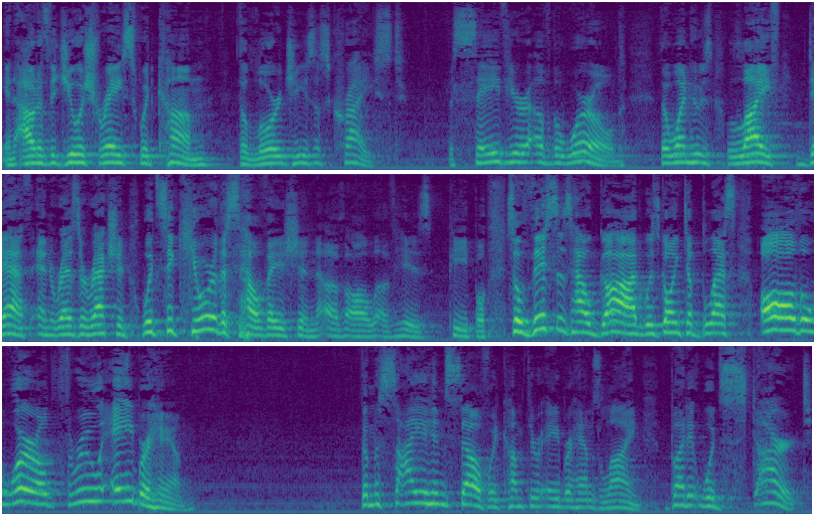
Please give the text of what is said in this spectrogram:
And out of the Jewish race would come the Lord Jesus Christ, the Savior of the world, the one whose life, death, and resurrection would secure the salvation of all of his people. So, this is how God was going to bless all the world through Abraham. The Messiah himself would come through Abraham's line, but it would start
